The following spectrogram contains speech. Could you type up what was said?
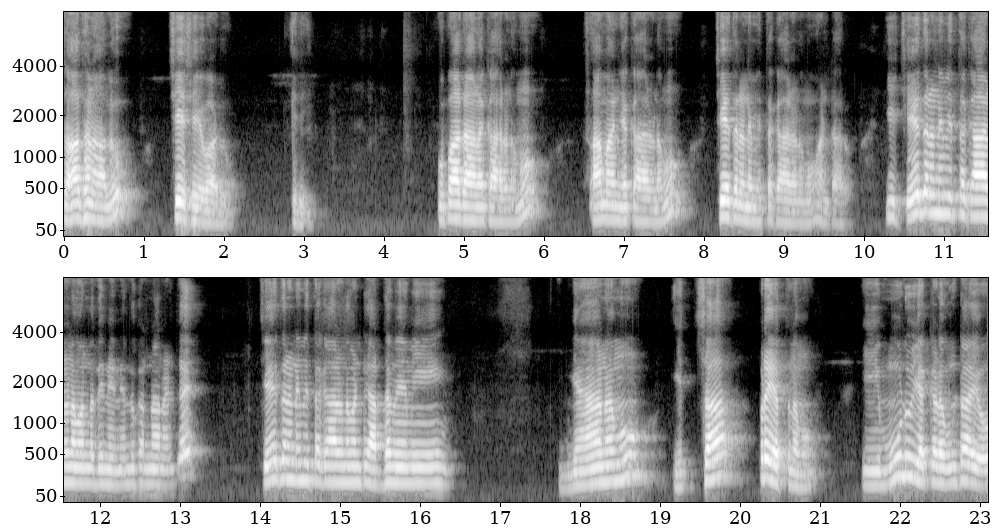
సాధనాలు చేసేవాడు ఇది. ఉపాదాన కారణము సామాన్య కారణము చేతన నిమిత్త కారణము అంటారు. ఈ చేతన నిమిత్త కారణం అన్నది నేను ఎందుకన్నానంటే చేతన నిమిత్త కారణం అంటే అర్థమేమి? జ్ఞానము ఇచ్ఛ ప్రయత్నము. ఈ మూడు ఎక్కడ ఉంటాయో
